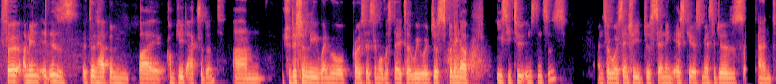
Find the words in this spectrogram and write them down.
So, I mean, it is, it did happen by complete accident. Um, traditionally, when we were processing all this data, we were just spinning up EC2 instances. And so we're essentially just sending SQS messages and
